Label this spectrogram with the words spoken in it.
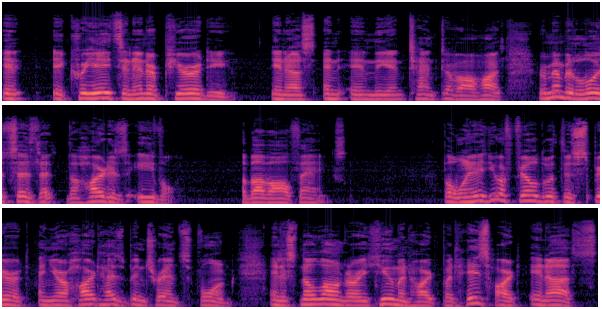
It, it creates an inner purity in us and in the intent of our hearts. Remember, the Lord says that the heart is evil above all things. But when you are filled with the Spirit and your heart has been transformed, and it's no longer a human heart, but His heart in us,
